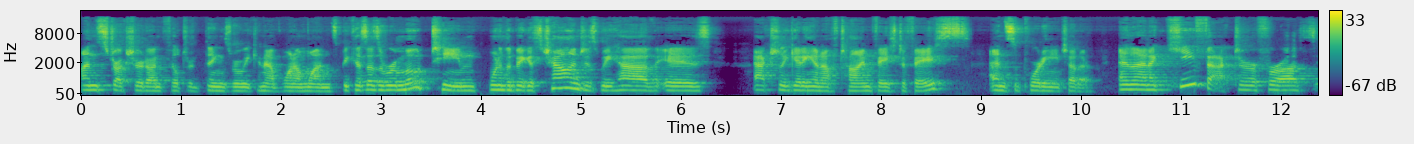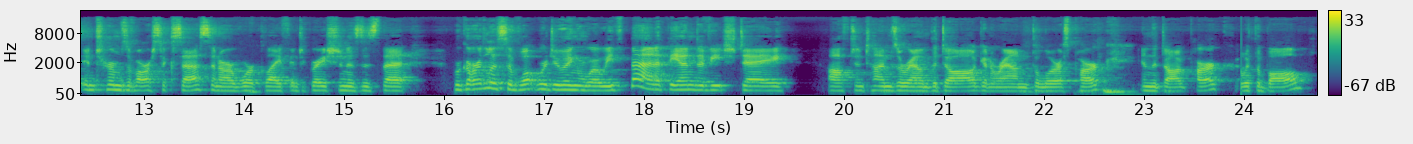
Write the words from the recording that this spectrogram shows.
unstructured, unfiltered things where we can have one on ones. Because as a remote team, one of the biggest challenges we have is actually getting enough time face to face and supporting each other. And then a key factor for us in terms of our success and our work life integration is, is that regardless of what we're doing or where we've been, at the end of each day, oftentimes around the dog and around Dolores Park in the dog park with the ball,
